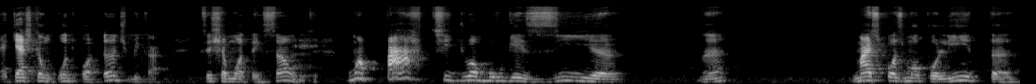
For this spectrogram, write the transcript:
é que acho que é um ponto importante, Bicar, que você chamou a atenção, uma parte de uma burguesia, né, mais cosmopolita,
